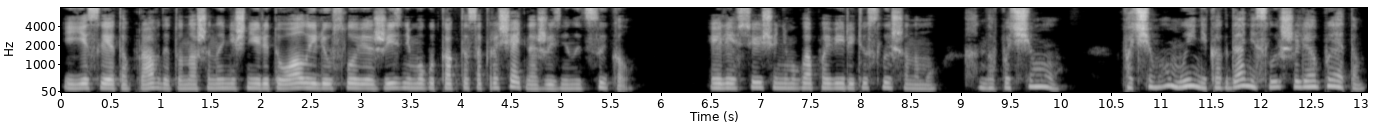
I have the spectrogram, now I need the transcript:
И если это правда, то наши нынешние ритуалы или условия жизни могут как-то сокращать наш жизненный цикл. Элия все еще не могла поверить услышанному. Но почему? Почему мы никогда не слышали об этом?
